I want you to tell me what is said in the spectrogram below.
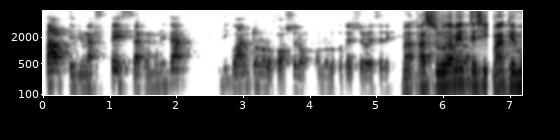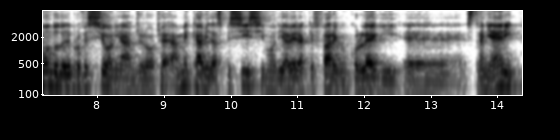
parte di una stessa comunità di quanto non lo fossero o non lo potessero essere. Ma assolutamente sì, ma anche il mondo delle professioni, Angelo. Cioè, a me capita spessissimo di avere a che fare con colleghi eh, stranieri,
